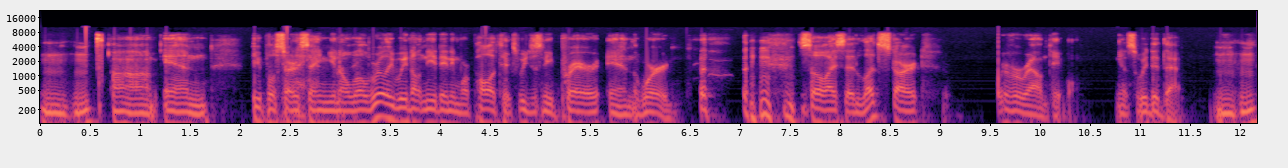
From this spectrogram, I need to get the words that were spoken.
Mm-hmm. um, and people started Right. saying, you know, well, really, we don't need any more politics. We just need prayer and the word. so I said, let's start River Roundtable. Yeah, so we did that. Mm-hmm.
